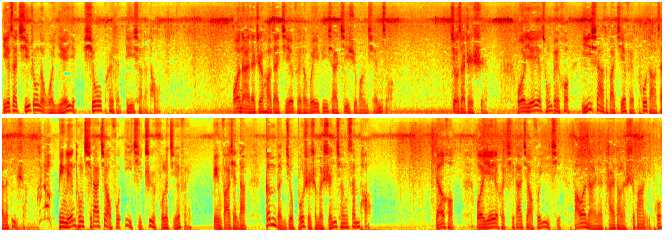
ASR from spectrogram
也在其中的我爷爷羞愧地低下了头。我奶奶只好在劫匪的威逼下继续往前走。就在这时，我爷爷从背后一下子把劫匪扑倒在了地上，并连同其他教父一起制服了劫匪。并发现他根本就不是什么神枪三炮。然后，我爷爷和其他教父一起把我奶奶抬到了十八里坡，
